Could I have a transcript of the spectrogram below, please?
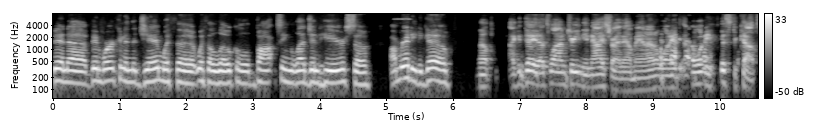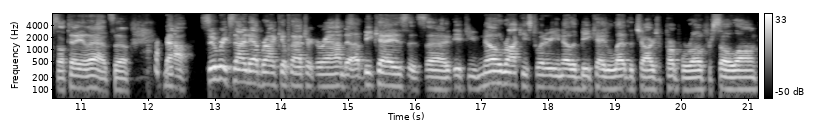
been uh, been working in the gym with a with a local boxing legend here, so I'm ready to go. Well, I can tell you that's why I'm treating you nice right now, man. I don't want to, I don't want any fisticuffs. I'll tell you that. So now, super excited to have Bryan Kilpatrick around. Uh, BK's is, uh, if you know Rocky's Twitter, you know that BK led the charge of Purple Row for so long,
